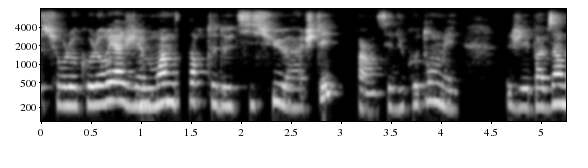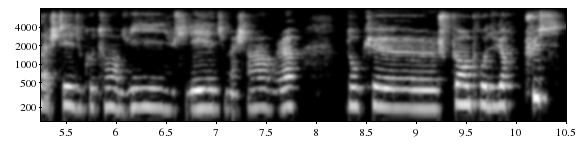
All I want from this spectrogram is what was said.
sur le coloriage, j'ai moins de sortes de tissus à acheter. Enfin c'est du coton mais j'ai pas besoin d'acheter du coton enduit, du filet, du machin, voilà. Donc euh, je peux en produire plus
